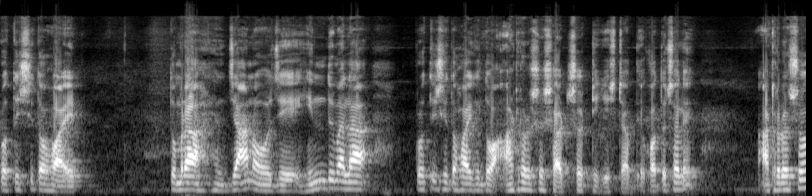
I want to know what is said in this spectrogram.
প্রতিষ্ঠিত হয়। তোমরা জানো যে হিন্দু মেলা প্রতিষ্ঠিত হয় কিন্তু আঠারোশো ষাটষট্টি খ্রিস্টাব্দে। কত সালে? আঠারোশো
